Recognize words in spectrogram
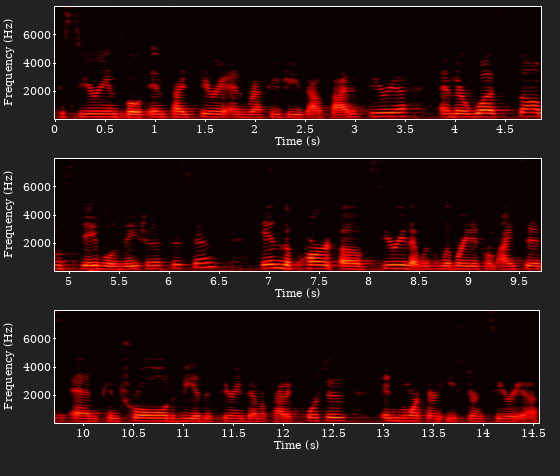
to Syrians both inside Syria and refugees outside of Syria. And there was some stabilization assistance in the part of Syria that was liberated from ISIS and controlled via the Syrian Democratic Forces in northern eastern Syria.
